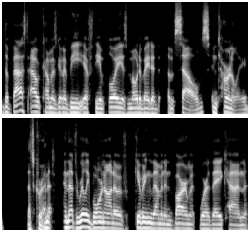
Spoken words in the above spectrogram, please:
the best outcome is going to be if the employee is motivated themselves internally. That's correct. And, that, and that's really born out of giving them an environment where they can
